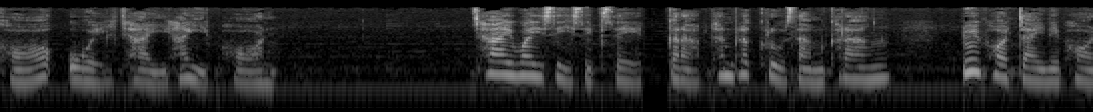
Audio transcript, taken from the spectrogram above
ขออวยชัยให้พร ชายวัยสี่สิบเศษกราบท่านพระครูสามครั้ง ด้วยพอใจในพร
